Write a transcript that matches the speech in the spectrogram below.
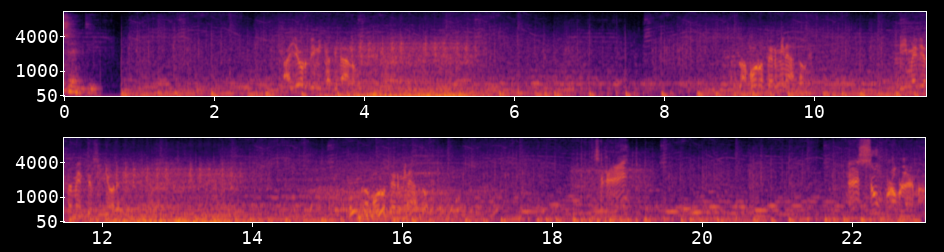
Minerali insufficienti. Agli ordini, capitano. Lavoro terminato. Immediatamente, signore. Lavoro terminato. Sì? Nessun problema.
